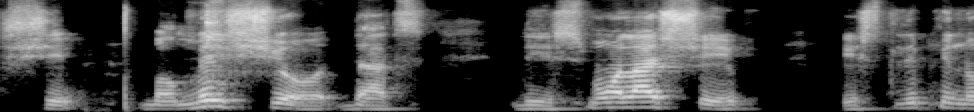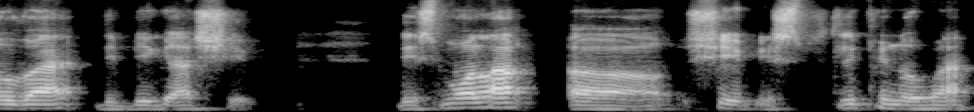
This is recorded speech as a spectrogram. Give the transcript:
shape. But make sure that the smaller shape is slipping over the bigger shape. The smaller uh, shape is slipping over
